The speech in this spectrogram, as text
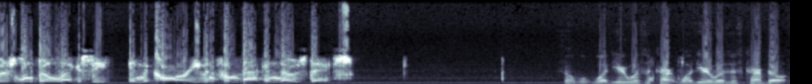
there's a little bit of legacy in the car, even from back in those days. So what year was the car? What year was this car built?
